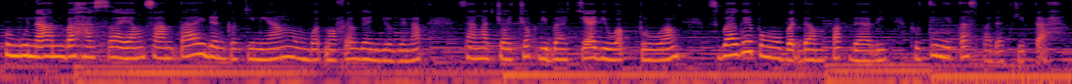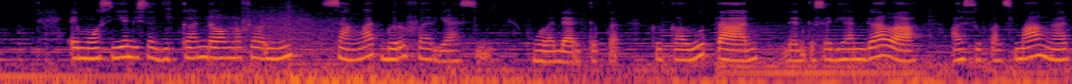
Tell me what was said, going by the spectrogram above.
Penggunaan bahasa yang santai dan kekinian membuat novel Ganjil Genap sangat cocok dibaca di waktu luang sebagai pengobat dampak dari rutinitas padat kita. Emosi yang disajikan dalam novel ini sangat bervariasi, mulai dari ke kekalutan dan kesedihan Gala, asupan semangat,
